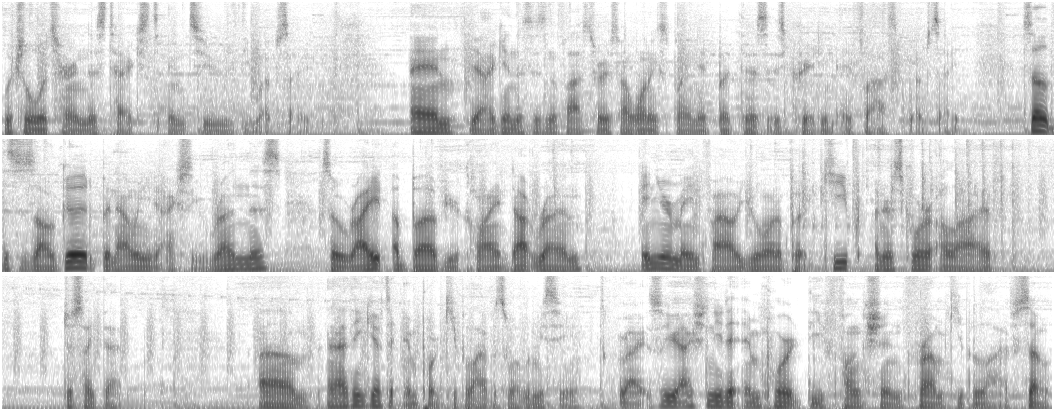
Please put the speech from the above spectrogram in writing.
which will return this text into the website. And yeah, again, this isn't a Flask story, so I won't explain it, but this is creating a Flask website. So this is all good, but now we need to actually run this. So right above your client.run, in your main file, you want to put keep underscore alive, just like that. Um, and I think you have to import keep alive as well. Let me see. Right, so you actually need to import the function from keep alive. So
